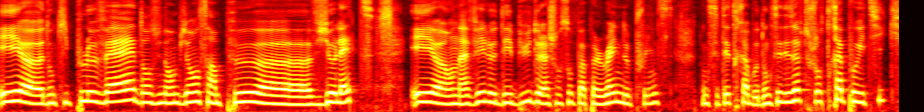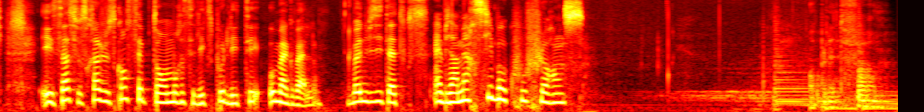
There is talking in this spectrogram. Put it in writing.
Et euh, donc il pleuvait dans une ambiance un peu euh, violette. Et euh, on avait le début de la chanson Purple Rain de Prince. Donc c'était très beau. Donc c'est des œuvres toujours très poétiques. Et ça, ce sera jusqu'en septembre. C'est l'expo de l'été au Macval. Bonne visite à tous. Eh bien, merci beaucoup, Florence. En pleine forme.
